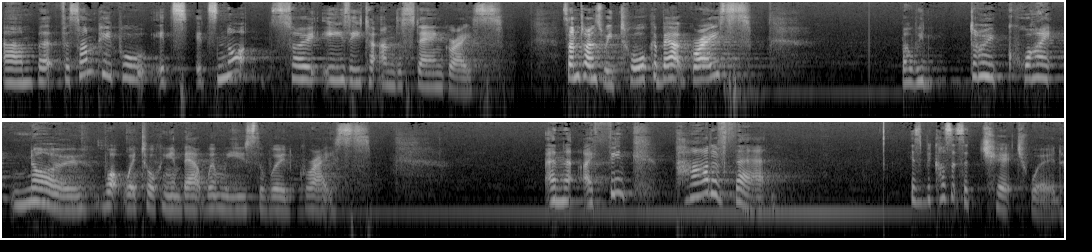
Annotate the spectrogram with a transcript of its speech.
Um, but for some people, it's, it's not so easy to understand grace. Sometimes we talk about grace, but we don't quite know what we're talking about when we use the word grace. And I think part of that is because it's a church word.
